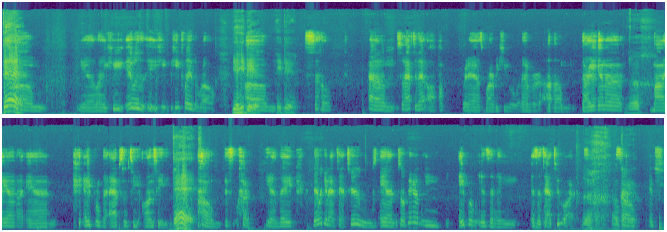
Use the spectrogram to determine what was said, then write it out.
Dad, Um, yeah, like he, it was he he played the role. yeah, he did, um, he did. So, um, so after that awkward ass barbecue or whatever, um, Diana, Ugh. Maya, and April, the absentee auntie, Dad, um, it's yeah, they they're looking at tattoos, and so apparently April is a is a tattoo artist. Ugh, okay. So, and she,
